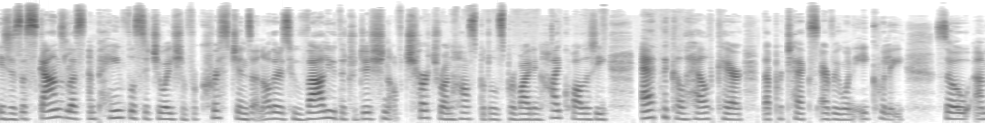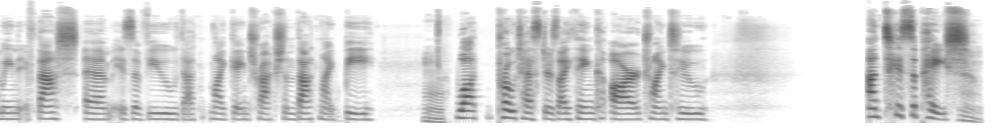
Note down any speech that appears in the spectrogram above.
It is a scandalous and painful situation for Christians and others who value the tradition of church run hospitals providing high quality ethical healthcare that protects everyone equally. So I mean if that um, is a view that might gain traction that might be what protesters I think are trying to anticipate hmm.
